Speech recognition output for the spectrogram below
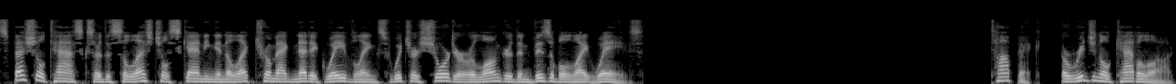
Special tasks are the celestial scanning in electromagnetic wavelengths which are shorter or longer than visible light waves. Original catalogue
